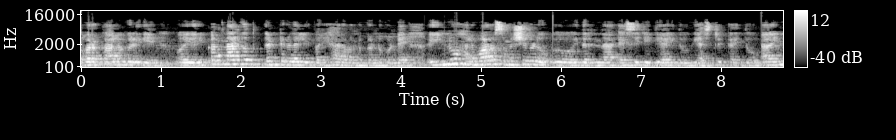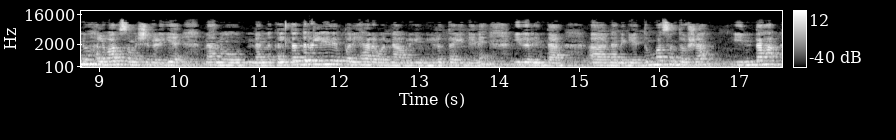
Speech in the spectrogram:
ಅವರ ಕಾಲುಗಳಿಗೆ ಆ, ಇಪ್ಪತ್ನಾಲ್ಕು ಗಂಟೆಗಳಲ್ಲಿ ಪರಿಹಾರವನ್ನು ಕಂಡುಕೊಂಡೆ. ಇನ್ನೂ ಹಲವಾರು ಸಮಸ್ಯೆಗಳು ಇದರಿಂದ ಎಸಿಡಿಟಿ ಆಯಿತು ಗ್ಯಾಸ್ಟ್ರಿಕ್ ಆಯಿತು. ಇನ್ನೂ ಹಲವಾರು ಸಮಸ್ಯೆಗಳಿಗೆ ನಾನು ನನ್ನ ಕಲಿತದ್ದರಲ್ಲಿ ಪರಿಹಾರವನ್ನು ಅವರಿಗೆ ನೀಡುತ್ತಾ ಇದ್ದೇನೆ. ಇದರಿಂದ ನನಗೆ ತುಂಬಾ ಸಂತೋಷ. ಇಂತಹ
